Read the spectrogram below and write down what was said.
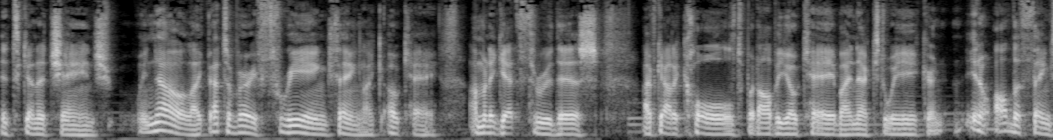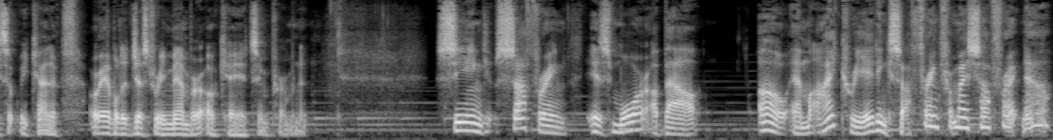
It's going to change. We know, like, that's a very freeing thing. Like, okay, I'm going to get through this. I've got a cold, but I'll be okay by next week. Or, you know, all the things that we kind of are able to just remember, okay, it's impermanent. Seeing suffering is more about, oh, am I creating suffering for myself right now?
